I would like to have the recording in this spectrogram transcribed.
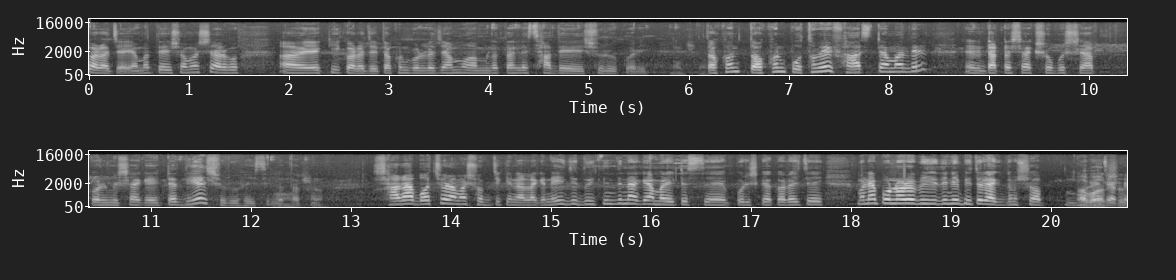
করা যায়? আমার তো এই সমস্যা আর কি করা যায়? তখন বলল যে আম্মু আমরা তাহলে ছাদে শুরু করি। আচ্ছা। তখন তখন প্রথমেই ফার্স্ট আমাদের ডাঁটা শাক সবুজ শাক কলমি শাক এইটা দিয়ে শুরু হয়েছিল তখন। সারা বছর আমার সবজি কেনা লাগে না। এই যে দুই তিন দিন আগে আমার এটা পরিষ্কার করা হয়েছে মানে পনেরো বিশ দিনের ভিতরে একদম সব ভরে যাবে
